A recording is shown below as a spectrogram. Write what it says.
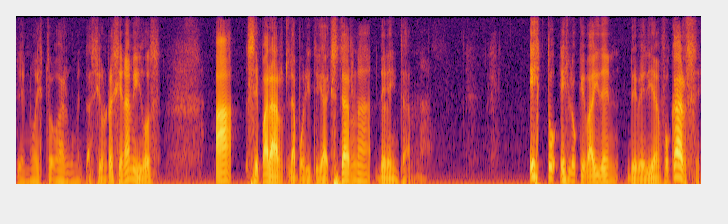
de nuestra argumentación recién amigos, a separar la política externa de la interna. Esto es lo que Biden debería enfocarse,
